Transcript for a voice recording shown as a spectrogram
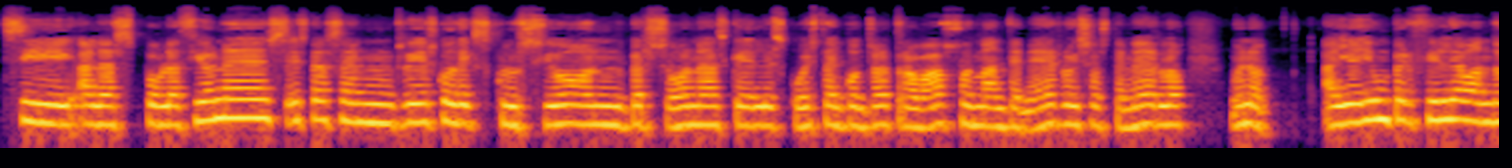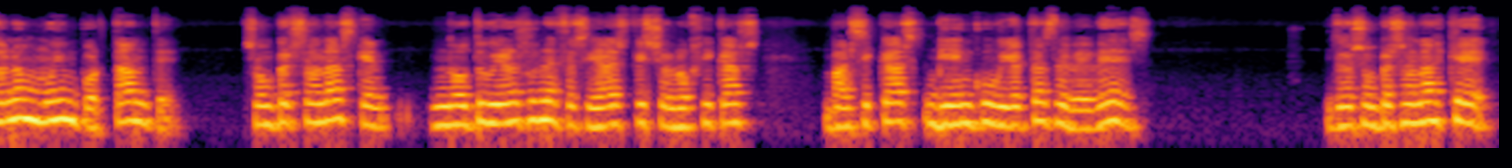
si a las poblaciones estas en riesgo de exclusión, personas que les cuesta encontrar trabajo y mantenerlo y sostenerlo, bueno, ahí hay un perfil de abandono muy importante. Son personas que no tuvieron sus necesidades fisiológicas básicas bien cubiertas de bebés. Entonces son personas que,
